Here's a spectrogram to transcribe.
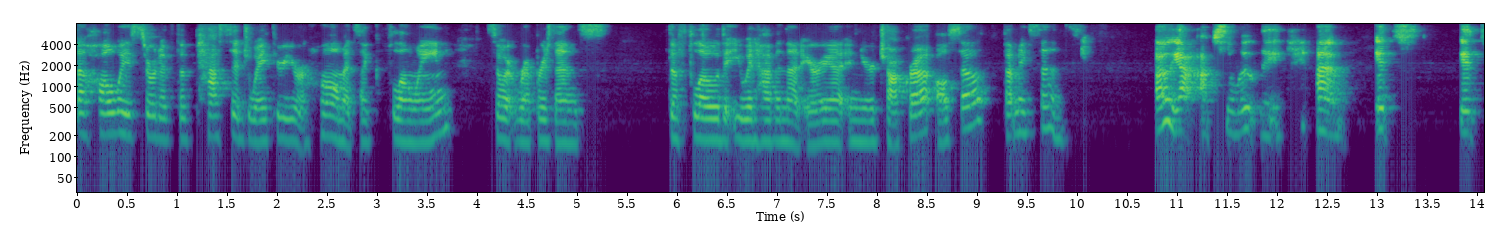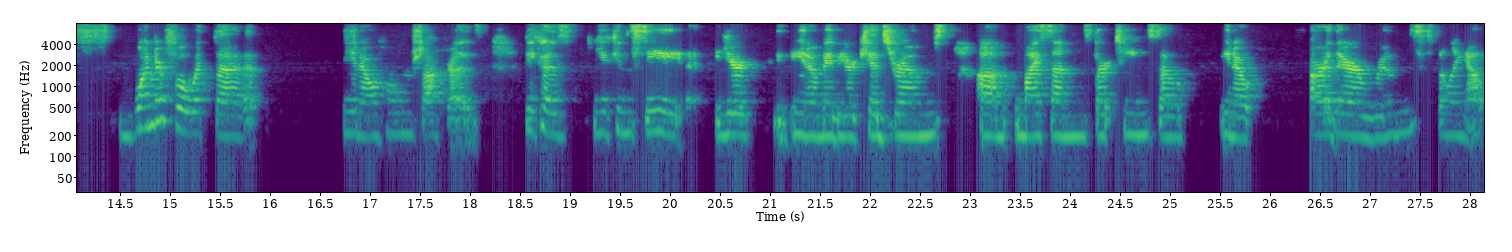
the hallway is sort of the passageway through your home. It's like flowing, so it represents the flow that you would have in that area in your chakra also. That makes sense. Oh yeah, absolutely. Um, it's it's wonderful with the you know home chakras because you can see your you know maybe your kids rooms um, my son's 13 so you know are there rooms spilling out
